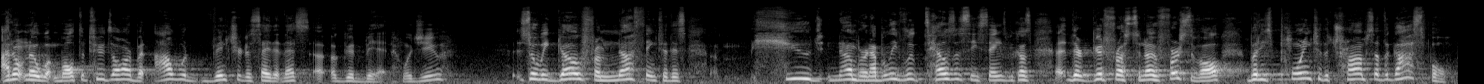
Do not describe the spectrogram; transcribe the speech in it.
I don't know what multitudes are, but I would venture to say that that's a good bit. Would you? So we go from nothing to this huge number. And I believe Luke tells us these things because uh, they're good for us to know, first of all, but he's pointing to the triumphs of the gospel.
